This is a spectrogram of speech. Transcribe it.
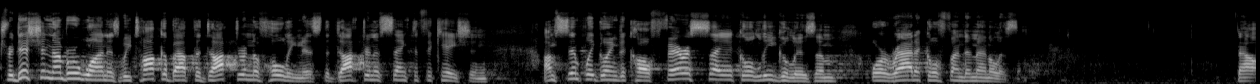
Tradition number one, as we talk about the doctrine of holiness, the doctrine of sanctification, I'm simply going to call Pharisaical legalism or radical fundamentalism. Now,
